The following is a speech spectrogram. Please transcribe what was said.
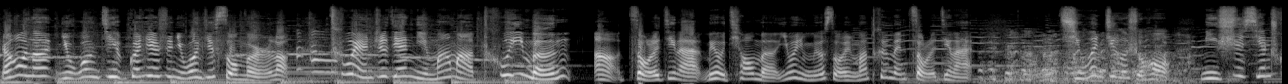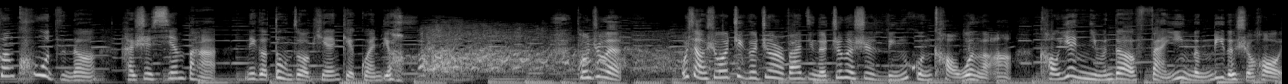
然后呢，你忘记，关键是你忘记锁门了，突然之间你妈妈推门。啊，走了进来，没有敲门，因为你没有锁，你妈推门走了进来。请问这个时候你是先穿裤子呢，还是先把那个动作片给关掉？同志们，我想说这个正儿八经的真的是灵魂拷问了啊！考验你们的反应能力的时候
